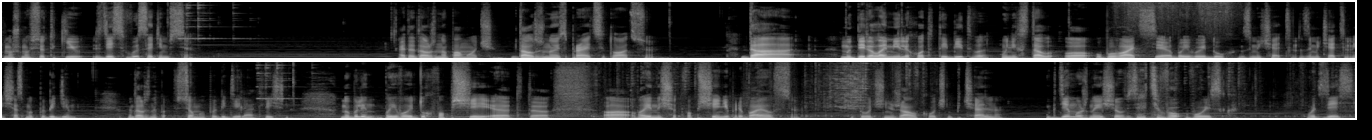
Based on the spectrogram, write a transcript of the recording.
Может, мы все-таки здесь высадимся? Это должно помочь. Должно исправить ситуацию. Да, мы переломили ход этой битвы. У них стал э, убывать э, боевой дух. Замечательно, замечательно. И сейчас мы победим. Мы должны... Все, мы победили, отлично. Но, блин, боевой дух вообще... Этот, э, э, военный счет вообще не прибавился. Это очень жалко, очень печально. Где можно еще взять во войск? Вот здесь?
